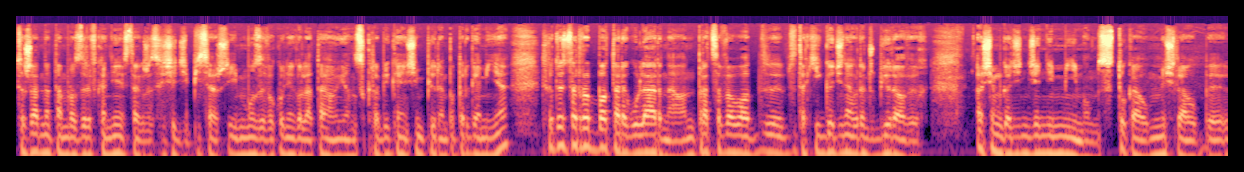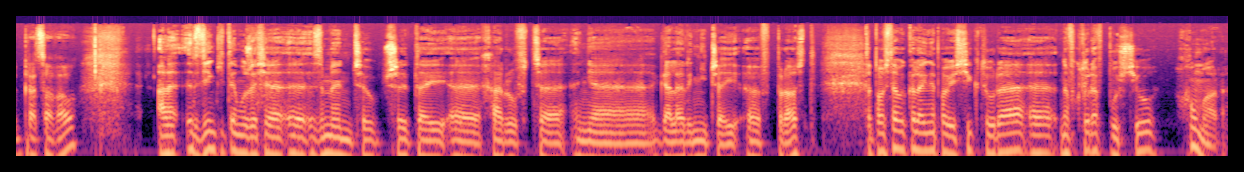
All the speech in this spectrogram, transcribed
to żadna tam rozrywka nie jest tak, że sobie siedzi pisarz i muzy wokół niego latają i on skrobi gęsim piórem po pergaminie, tylko to jest robota regularna. On pracował od, e, w takich godzinach wręcz biurowych. 8 godzin dziennie minimum. Stukał, myślał, pracował. Ale dzięki temu, że się e, zmęczył przy tej e, charówce nie galerniczej e, wprost, to powstały kolejne powieści, które, no, w które wpuścił humor,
